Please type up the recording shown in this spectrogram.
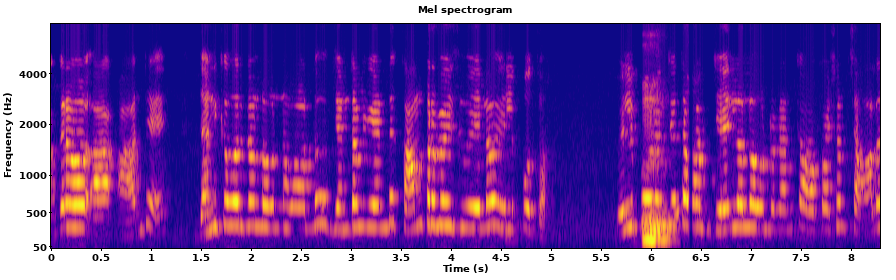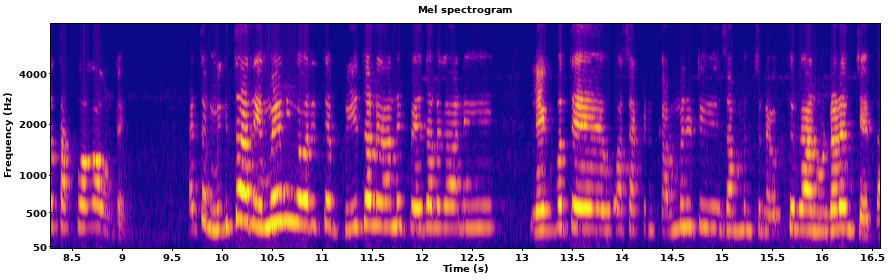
అగ్ర అంటే ధనిక వర్గంలో ఉన్న వాళ్ళు జనరల్గా ఏంటంటే కాంప్రమైజ్ వేలో వెళ్ళిపోతారు. వెళ్ళిపోవడం. చేత వాళ్ళు జైళ్ళలో ఉండడానికి అవకాశాలు చాలా తక్కువగా ఉంటాయి. అయితే మిగతా రిమైనింగ్ ఎవరైతే బీదలు కానీ పేదలు కానీ లేకపోతే ఒక సర్టన్ కమ్యూనిటీకి సంబంధించిన వ్యక్తులు కానీ ఉండడం చేత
